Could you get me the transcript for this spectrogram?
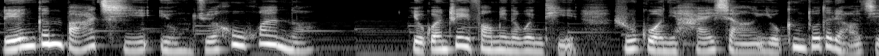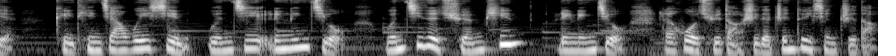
连根拔起，永绝后患呢？有关这方面的问题，如果你还想有更多的了解，可以添加微信文姬零零九，文姬的全拼零零九，来获取导师的针对性指导。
